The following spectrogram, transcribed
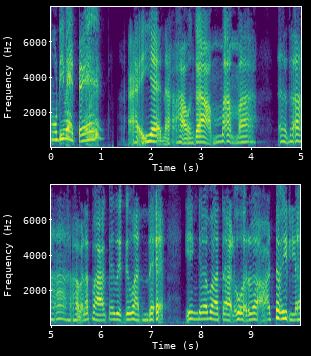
முடிவேட்டு ஐயா நான் அவங்க அம்மா அம்மா அதான் அவளை பார்க்கறதுக்கு வந்தேன் எங்கே பார்த்தாலும் ஒரு ஆட்டோ இல்லை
